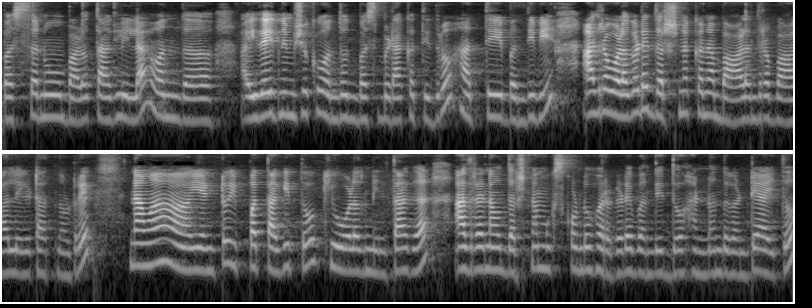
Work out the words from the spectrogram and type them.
ಬಸ್ಸನ್ನು ಬಾಳುತ್ತಾಗಲಿಲ್ಲ. ಒಂದು ಐದೈದು ನಿಮಿಷಕ್ಕೂ ಒಂದೊಂದು ಬಸ್ ಬಿಡಾಕತ್ತಿದ್ರು, ಹತ್ತಿ ಬಂದೀವಿ. ಆದ್ರೆ ಒಳಗಡೆ ದರ್ಶನಕ್ಕನ ಭಾಳ ಅಂದ್ರೆ ಭಾಳ ಲೇಟ್ ಆಯ್ತು ನೋಡ್ರಿ. ನಾವು ಎಂಟು ಇಪ್ಪತ್ತಾಗಿತ್ತು ಕ್ಯೂ ಒಳಗೆ ನಿಂತಾಗ. ಆದ್ರೆ ನಾವು ದರ್ಶನ ಮುಗಿಸ್ಕೊಂಡು ಹೊರಗಡೆ ಬಂದಿದ್ದು ಹನ್ನೊಂದು ಗಂಟೆ ಆಯಿತು.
